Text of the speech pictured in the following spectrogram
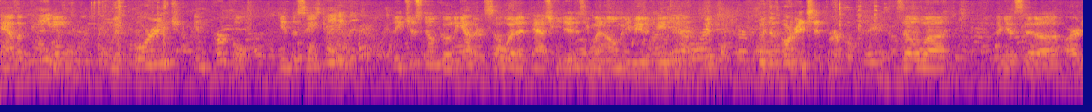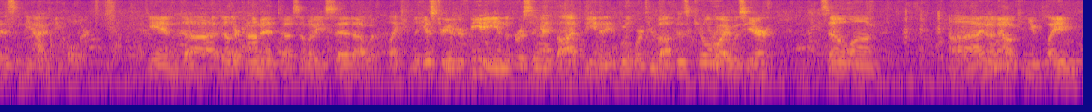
have a painting with orange and purple in the same painting. They just don't go together. So what Ed Paschke did is he went home and he made a painting out with, with orange and purple. So uh, I guess that uh, art is in the eye of the beholder. And uh, another comment, uh, somebody said, uh, what, like the history of graffiti, and the first thing I thought, being a World War II buff, is Kilroy was here. So um, uh, I don't know. Can you blame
